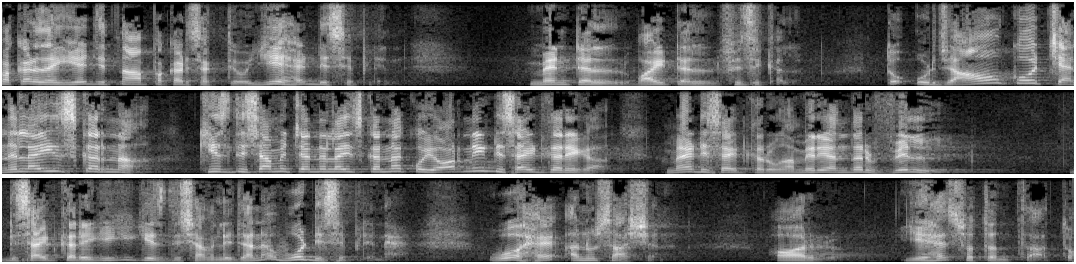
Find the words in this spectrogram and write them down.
पकड़ रही है जितना आप पकड़ सकते हो। ये है डिसिप्लिन मेंटल वाइटल फ़िज़िकल तो ऊर्जाओं को चैनलाइज करना, किस दिशा में चैनलाइज करना, कोई और नहीं डिसाइड करेगा। मैं डिसाइड करूँगा, मेरे अंदर विल डिसाइड करेगी कि किस दिशा में ले जाना। वो डिसिप्लिन है, वो है अनुशासन, और यह है स्वतंत्रता। तो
